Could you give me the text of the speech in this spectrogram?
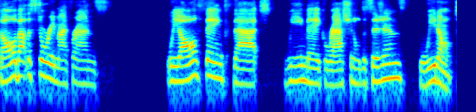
it's all about the story, my friends. We all think that we make rational decisions. We don't.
